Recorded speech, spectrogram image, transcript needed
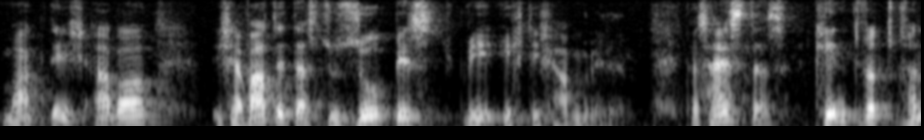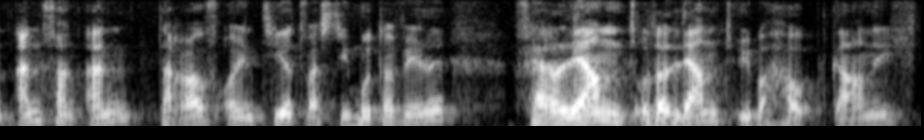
mag dich, aber ich erwarte, dass du so bist, wie ich dich haben will. Das heißt, das Kind wird von Anfang an darauf orientiert, was die Mutter will, verlernt oder lernt überhaupt gar nicht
